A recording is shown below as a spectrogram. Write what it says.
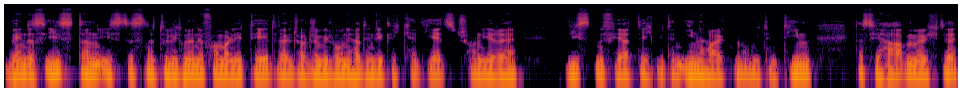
Wenn das ist, dann ist es natürlich nur eine Formalität, weil Giorgia Meloni hat in Wirklichkeit jetzt schon ihre Listen fertig mit den Inhalten und mit dem Team, das sie haben möchte.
